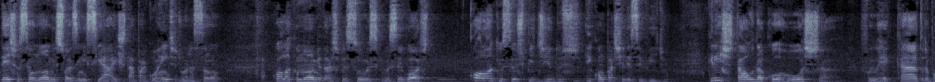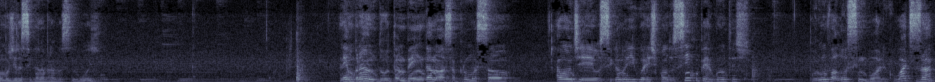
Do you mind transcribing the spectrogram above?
Deixe o seu nome e suas iniciais, tá? Para a corrente de oração. Coloque o nome das pessoas que você gosta. Coloque os seus pedidos e compartilhe esse vídeo. Cristal da cor roxa. Foi o recado da Pombogira Cigana para você hoje. Lembrando também da nossa promoção, onde eu, Cigano Igor, respondo cinco perguntas por um valor simbólico. O WhatsApp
